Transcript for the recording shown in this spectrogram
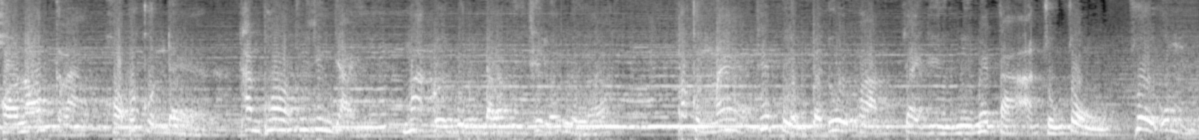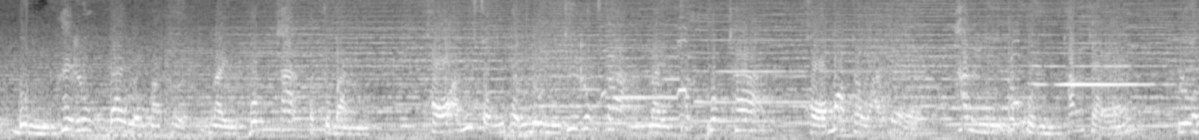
ขอน้อมกราบขอบพระคุณแด่ท่านพ่อที่ยิ่งใหญ่ มากด้วยบุญบารมีที่ล้นเหลือ พระคุณแม่ที่เปลี่ยนไปด้วยความใจดีมีเมตตาอันสูงส่ง ช่วยอุ้มบุญให้ลูกได้ลงมาเกิดในภพชาติปัจจุบัน ขออนุสงผลบุญที่ลูกสร้างในทุกภพชาติ ขอมอบถวายแด่ท่านมีพระคุณทั้งสองรวม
